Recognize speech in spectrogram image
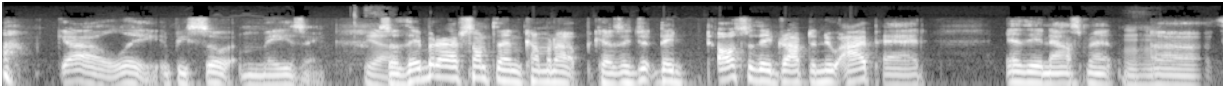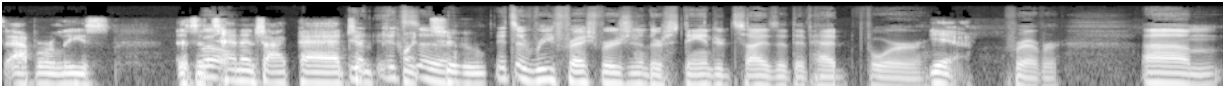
oh, golly, it'd be so amazing. Yeah. So they better have something coming up because they just, they also they dropped a new iPad in the announcement. Uh, the Apple release. It's a. Well, 10 inch iPad, It's 10.2. a, it's a refresh version of their standard size that they've had for Yeah. forever. Um,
